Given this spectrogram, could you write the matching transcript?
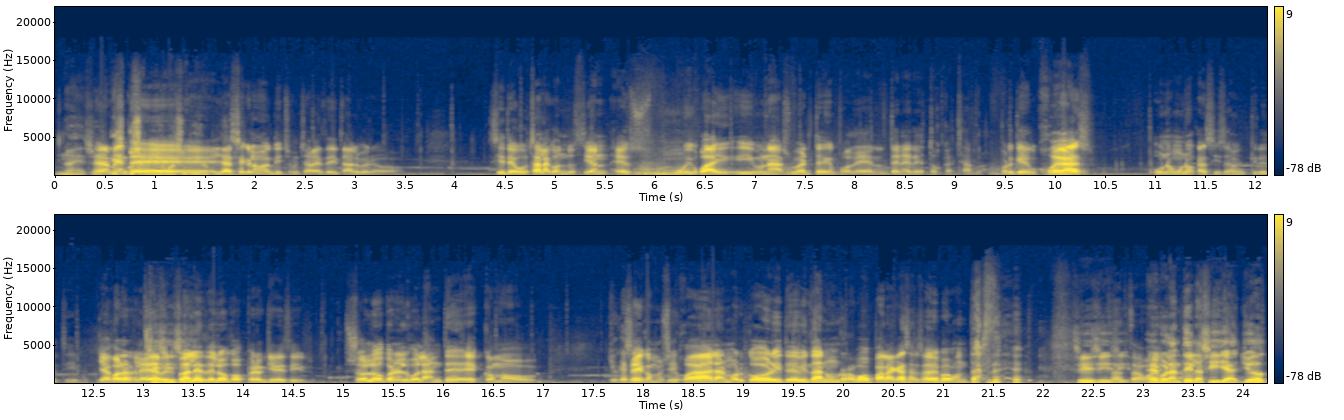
No es eso. Es Realmente, mía, ya sé que lo hemos dicho muchas veces y tal, pero si te gusta la conducción, es muy guay y una suerte poder tener estos cacharros. Porque juegas uno a uno casi, ¿sabes? Quiero decir, ya con las realidades Sí, sí, virtuales sí. de locos, pero quiero decir, solo con el volante es como, yo qué sé, como si juegas al Armor Core y te dan un robot para la casa, ¿sabes? Para montarte. Sí, sí, Está- sí. está guay, el volante y la silla. Yo,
